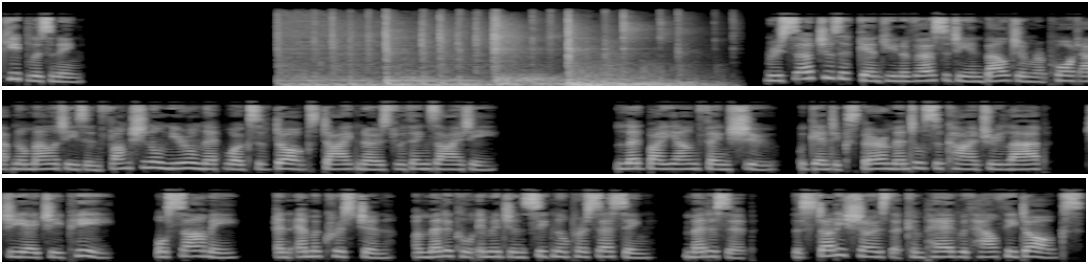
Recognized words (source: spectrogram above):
keep listening. Researchers at Ghent University in Belgium report abnormalities in functional neural networks of dogs diagnosed with anxiety. Led by Yangfeng Xu, Ghent Experimental Psychiatry Lab, GHEP, or SAMI, and Emma Christiaen, a medical image and signal processing, MEDISIP, the study shows that compared with healthy dogs,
